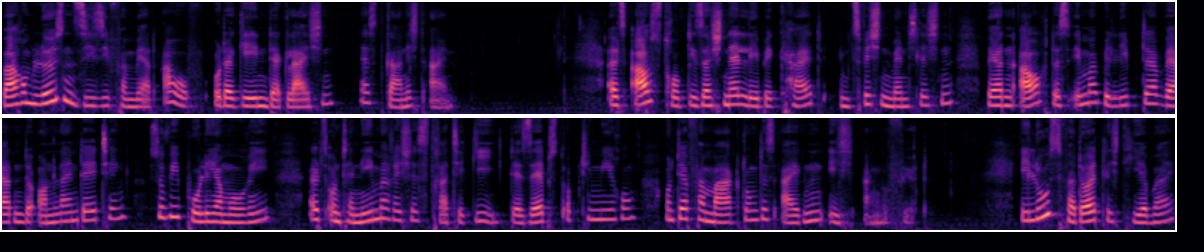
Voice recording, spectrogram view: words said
warum lösen sie sie vermehrt auf oder gehen dergleichen erst gar nicht ein? Als Ausdruck dieser Schnelllebigkeit im Zwischenmenschlichen werden auch das immer beliebter werdende Online-Dating sowie Polyamorie als unternehmerische Strategie der Selbstoptimierung und der Vermarktung des eigenen Ich angeführt. Ilus verdeutlicht hierbei,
